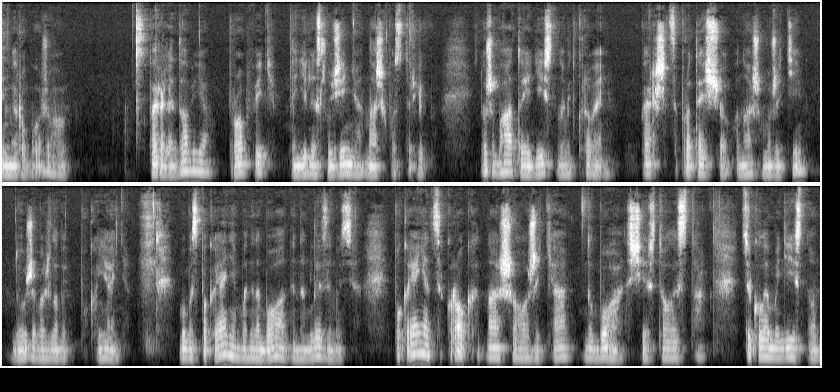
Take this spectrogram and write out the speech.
миру Божого. Переглядав я проповідь недільне служіння наших пасторів. Дуже багато є дійсно відкровень. Перше, це про те, що у нашому житті дуже важливе покаяння. Бо без покаяння ми не на Бога не наблизимося. Покаяння це крок нашого життя до Бога з чистого листа. Це коли ми дійсно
